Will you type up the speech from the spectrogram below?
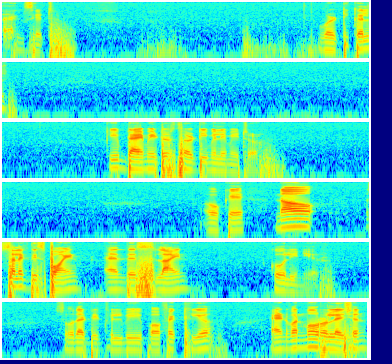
exit. Vertical. Keep diameter 30 millimeter. Okay. Now select this point and this line collinear so that it will be perfect here. And one more relation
